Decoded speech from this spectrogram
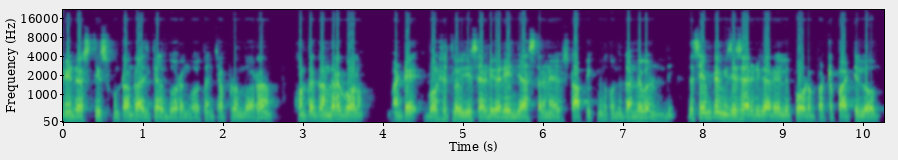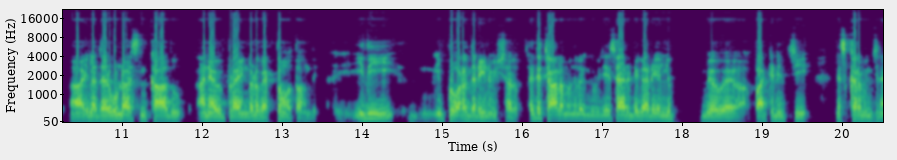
నేను రెస్ట్ తీసుకుంటాను రాజకీయాలకు దూరంగా అవుతాను చెప్పడం ద్వారా కొంత గందరగోళం అంటే భవిష్యత్తులో విజయసాయి రెడ్డి గారు ఏం చేస్తారనే టాపిక్ మీద కొంత గందరగోళం ఉంది. The same time Vijayasai Reddy garu వెళ్ళిపోవడం పట్ల పార్టీలో ఇలా జరుగుండాల్సింది కాదు అనే అభిప్రాయం కూడా వ్యక్తం అవుతోంది. ఇది ఇప్పుడు వరకు జరిగిన విషయాలు. అయితే చాలా మందిలో విజయసాయి రెడ్డి గారు వెళ్ళి పార్టీ నుంచి నిష్క్రమించిన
